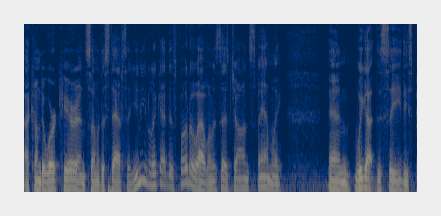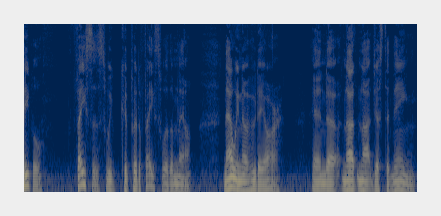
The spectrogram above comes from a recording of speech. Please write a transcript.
I come to work here, and some of the staff said, "You need to look at this photo album. It says John's family," and we got to see these people faces. We could put a face with them now. Now we know who they are, and uh, not not just a name.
